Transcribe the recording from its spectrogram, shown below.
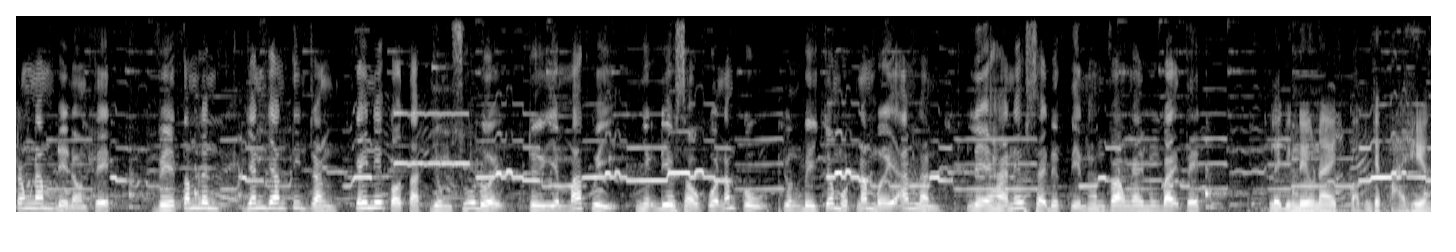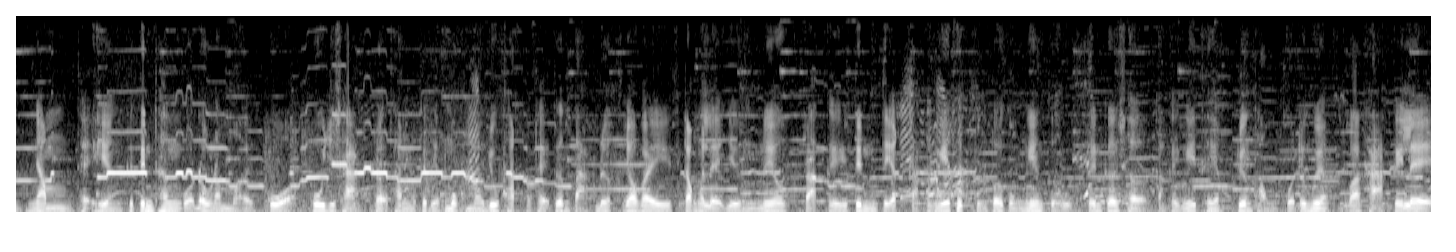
trong năm để đón tết về tâm linh, dân gian tin rằng cây nêu có tác dụng xua đuổi, trừ yểm ma quỷ, những điều xấu của năm cũ, chuẩn bị cho một năm mới an lành. Lễ hạ nêu sẽ được tiến hành vào ngày mùng 7 Tết. Lễ dừng nêu này có tính chất tái hiện nhằm thể hiện cái tinh thần của đầu năm mới của khu di sản trở thành một cái tiết mục mà du khách có thể tương tác được. Do vậy trong cái lễ dừng nêu các cái tinh tiết, các cái nghi thức chúng tôi cũng nghiên cứu trên cơ sở các cái nghi thức truyền thống của Triều Nguyễn và khác cái lễ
